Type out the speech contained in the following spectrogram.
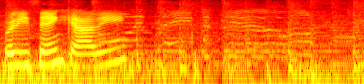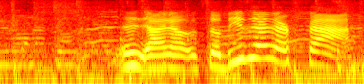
What do you think, Abby? Uh, I know. So these guys are fast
